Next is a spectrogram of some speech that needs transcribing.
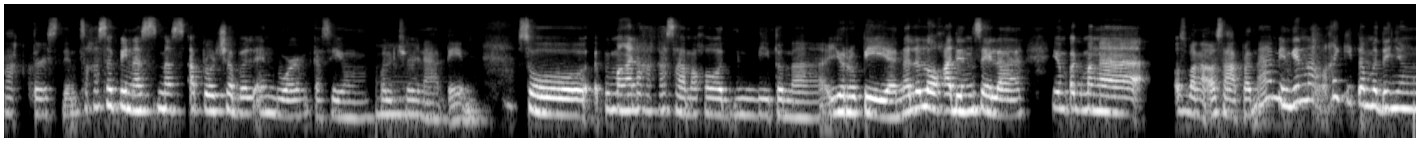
factors din. Saka sa Pinas, mas approachable and warm kasi yung culture Mm. natin. So, yung mga nakakasama ko din dito na European, naluloka din sila. Yung pag mga os mga usapan namin, ganun, makikita mo din yung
